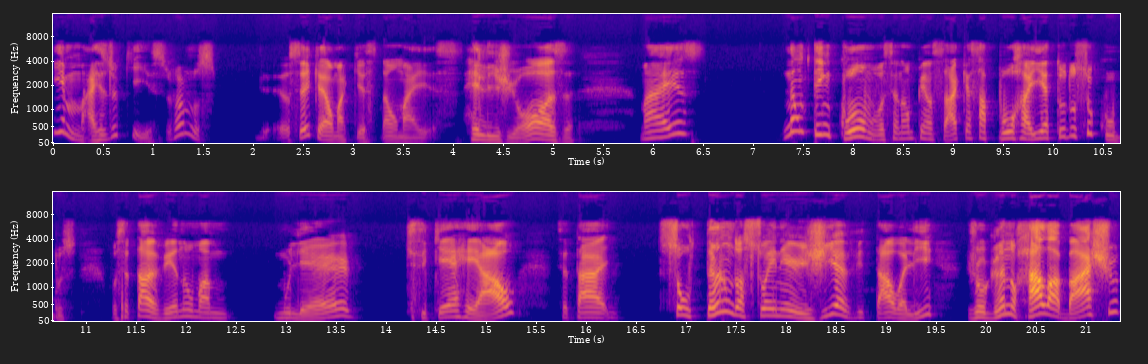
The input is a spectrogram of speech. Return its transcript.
E mais do que isso, vamos. Eu sei que é uma questão mais religiosa, mas não tem como você não pensar que essa porra aí é tudo sucubos. Você tá vendo uma mulher que sequer é real, você tá soltando a sua energia vital ali, jogando ralo abaixo,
